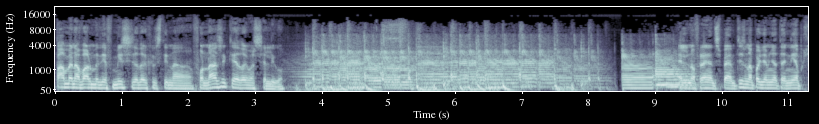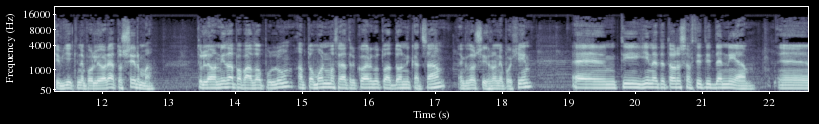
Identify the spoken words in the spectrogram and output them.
Πάμε να βάλουμε διαφημίσεις. Εδώ η Χριστίνα φωνάζει και εδώ είμαστε σε λίγο. Ελληνοφρένια της Πέμπτης. Να πω για μια ταινία που έχει βγει και είναι πολύ ωραία. Το Σύρμα του Λεωνίδα Παπαδόπουλου από το μόνιμο θεατρικό έργο του Αντώνη Κατσά, εκδόσει σύγχρονη εποχή. Ε, τι γίνεται τώρα σε αυτή την ταινία; Ε,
